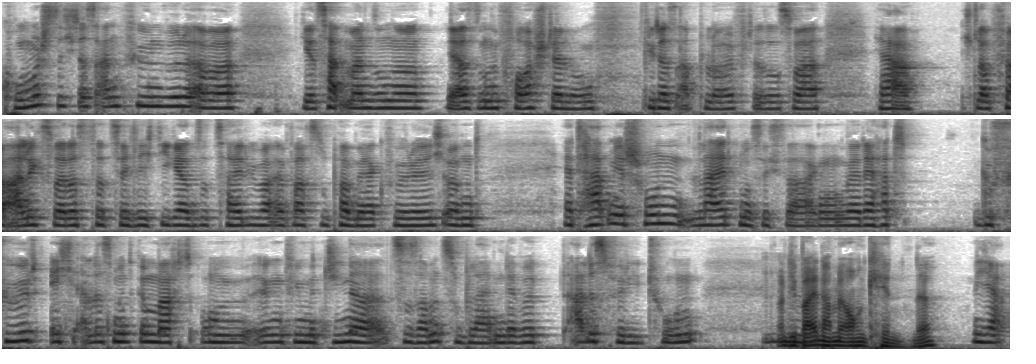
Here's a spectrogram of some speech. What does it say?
komisch sich das anfühlen würde. Aber jetzt hat man so eine, ja, so eine Vorstellung, wie das abläuft. Also es war, ja, ich glaube, für Alex war das tatsächlich die ganze Zeit über einfach super merkwürdig und er tat mir schon leid, muss ich sagen, weil der hat gefühlt echt alles mitgemacht, um irgendwie mit Gina zusammenzubleiben. Der wird alles für die tun. Und die beiden haben ja auch ein Kind, ne? Ja,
